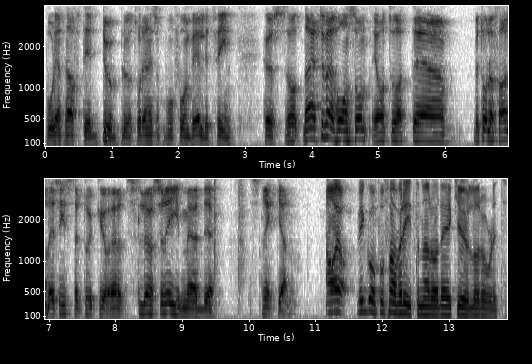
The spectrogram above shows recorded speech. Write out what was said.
borde egentligen haft det dubbla. Jag tror den hästen kommer få en väldigt fin höst. Så nej tyvärr Hansson, jag tror att eh, betala för alla i sista tycker jag är slöseri med eh, sträckan. Ja, ja, vi går på favoriterna då, det är kul och roligt.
